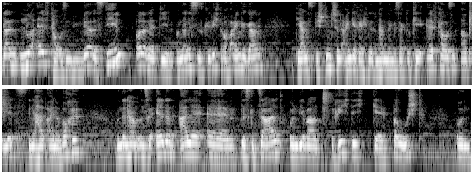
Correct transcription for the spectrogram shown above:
dann nur 11.000. Wäre das Deal oder nicht Deal? Und dann ist das Gericht darauf eingegangen. Die haben es bestimmt schon eingerechnet und haben dann gesagt, okay, 11.000, aber jetzt innerhalb einer Woche. Und dann haben unsere Eltern alle äh, das gezahlt und wir waren richtig gebauscht. Und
